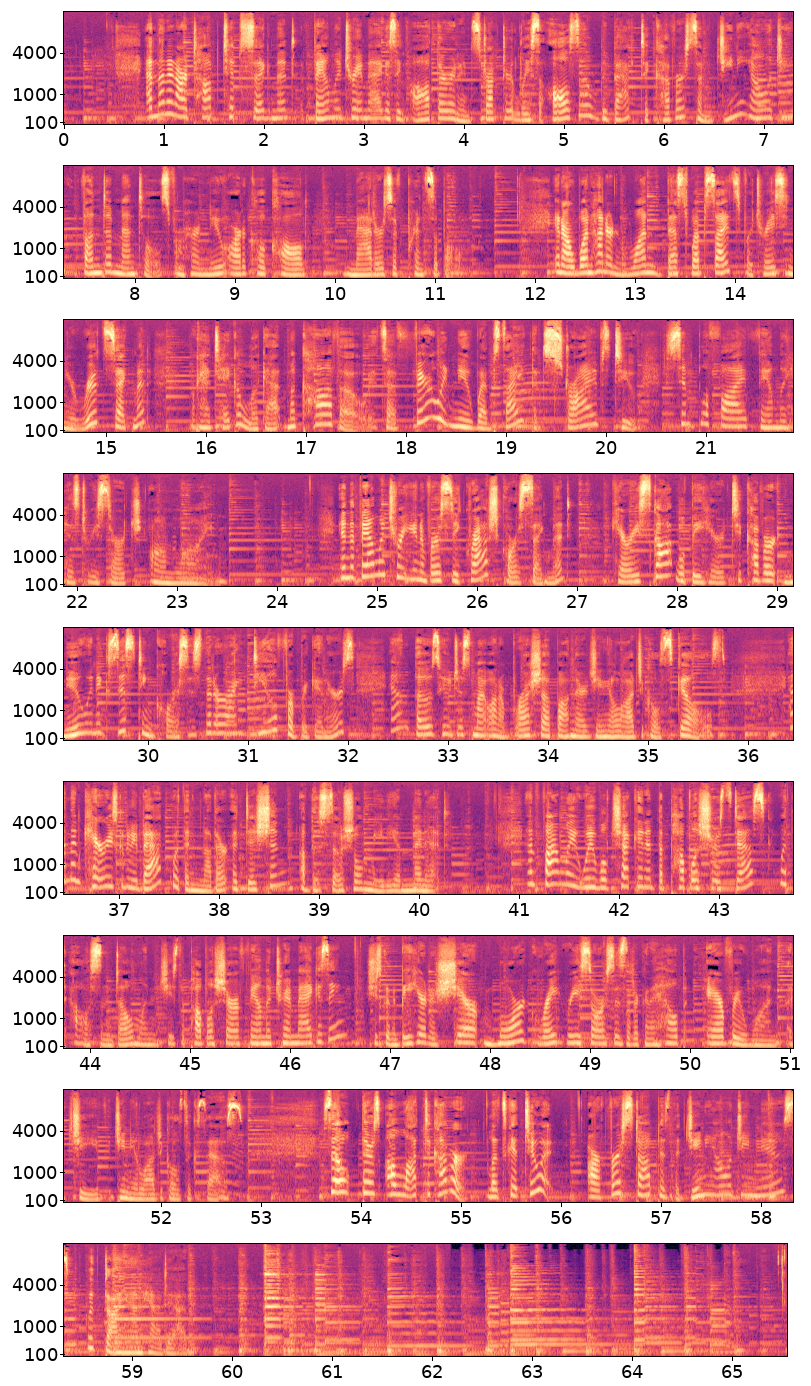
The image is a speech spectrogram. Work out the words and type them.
And then in our top tips segment, Family Tree Magazine author and instructor Lisa Alzo will be back to cover some genealogy fundamentals from her new article called Matters of Principle. In our 101 Best Websites for Tracing Your Roots segment, we're going to take a look at Mocavo. It's a fairly new website that strives to simplify family history search online. In the Family Tree University Crash Course segment, Carrie Scott will be here to cover new and existing courses that are ideal for beginners and those who just might want to brush up on their genealogical skills. And then Carrie's going to be back with another edition of the Social Media Minute. And finally, we will check in at the publisher's desk with Allison Dolan. She's the publisher of Family Tree Magazine. She's going to be here to share more great resources that are going to help everyone achieve genealogical success. So there's a lot to cover. Let's get to it. Our first stop is the genealogy news with Diane Haddad.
